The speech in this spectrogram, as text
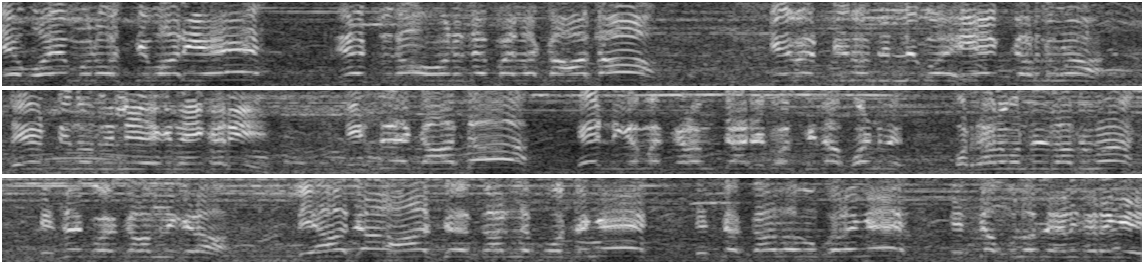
ये वही मनोज तिवारी है ये चुनाव होने से पहले कहा था कि मैं तीनों दिल्ली को एक कर दूँगा, लेकिन तीनों दिल्ली एक नहीं करी। इसने कहा था कि निगम कर्मचारी को सीधा फंड प्रधानमंत्री दिला दूँगा इसने कोई काम नहीं करा। लिहाजा आज से कार्यालय पहुँचेंगे, इसका काला करेंगे, इसका पुनर्दहन करेंगे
